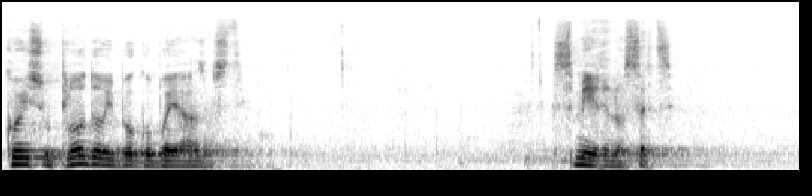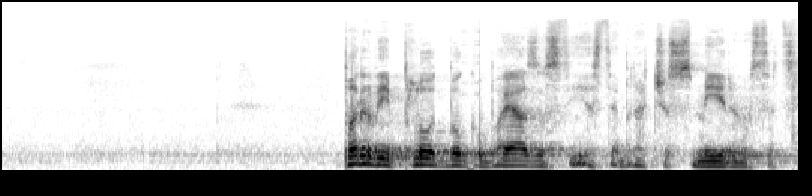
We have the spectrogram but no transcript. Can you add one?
Koji su plodovi bogobojaznosti? Smireno srce. Prvi plod bogobojaznosti jeste, braćo, smireno srce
